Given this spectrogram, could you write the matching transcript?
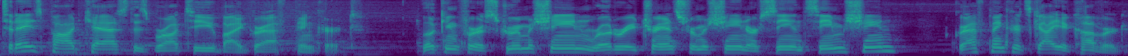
Today's podcast is brought to you by Graff Pinkert. Looking for a screw machine, rotary transfer machine, or CNC machine? Graff Pinkert's got you covered.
